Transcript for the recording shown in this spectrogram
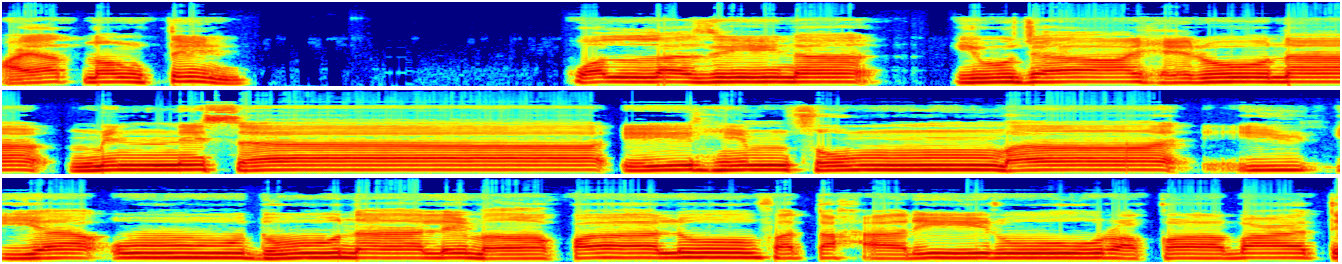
আয়াত নং তিন والذين يجاهرون من نسائهم ثم يعودون لما قالوا فتحرير رقبات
